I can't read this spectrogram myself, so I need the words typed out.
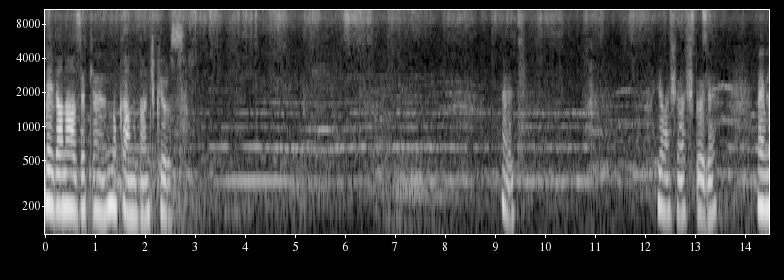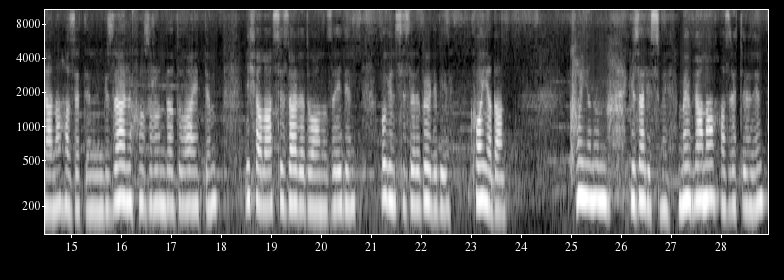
Mevlana Hazretleri'nin makamından çıkıyoruz. Evet. Yavaş yavaş böyle Mevlana Hazretleri'nin güzel huzurunda dua ettim. İnşallah sizler de duanızı edin. Bugün sizlere böyle bir Konya'dan Konya'nın güzel ismi Mevlana Hazretleri'nin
